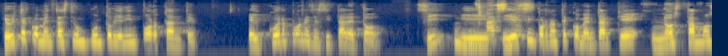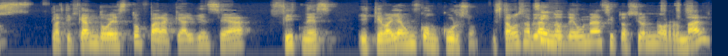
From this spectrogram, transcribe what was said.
que ahorita comentaste un punto bien importante. El cuerpo necesita de todo. ¿Sí? Y, y es, es, importante comentar que no estamos platicando esto para que alguien sea fitness y que vaya a un concurso. Estamos hablando sí, no. de una situación normal,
